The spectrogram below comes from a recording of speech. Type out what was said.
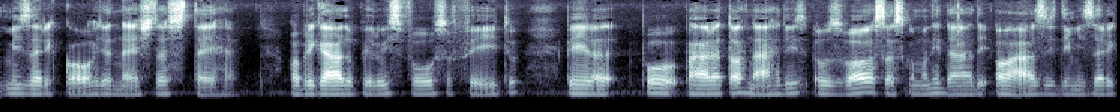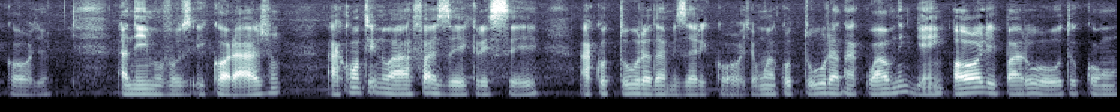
misericórdia nestas terras. Obrigado pelo esforço feito pela, por, para tornardes os vossas comunidades oásis de misericórdia. Animo-vos e coragem a continuar a fazer crescer a cultura da misericórdia, uma cultura na qual ninguém olhe para o outro com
